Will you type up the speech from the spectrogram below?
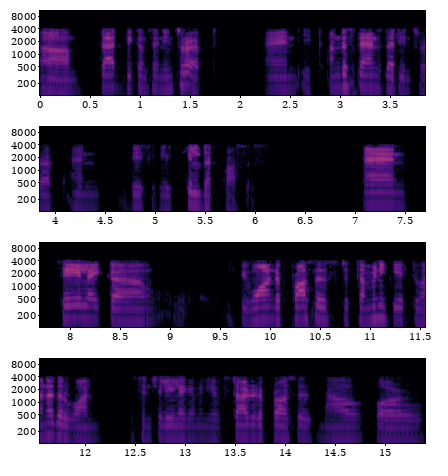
um, that becomes an interrupt and it understands that interrupt and basically kill that process. And say like uh, if you want a process to communicate to another one essentially like I mean you have started a process now for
